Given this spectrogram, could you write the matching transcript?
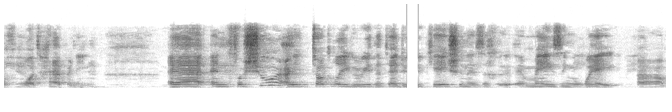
of what's happening. Uh, and for sure, I totally agree that education is an amazing way. Uh,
